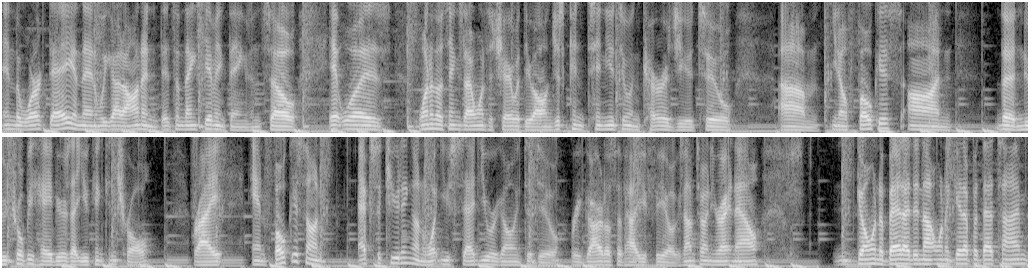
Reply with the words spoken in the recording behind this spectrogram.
in the work day, and then we got on and did some Thanksgiving things. And so it was one of those things that I wanted to share with you all and just continue to encourage you to, um, you know, focus on the neutral behaviors that you can control, right? And focus on executing on what you said you were going to do, regardless of how you feel. Because I'm telling you right now, going to bed, I did not want to get up at that time.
